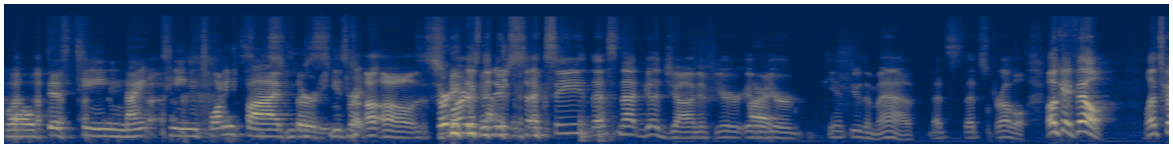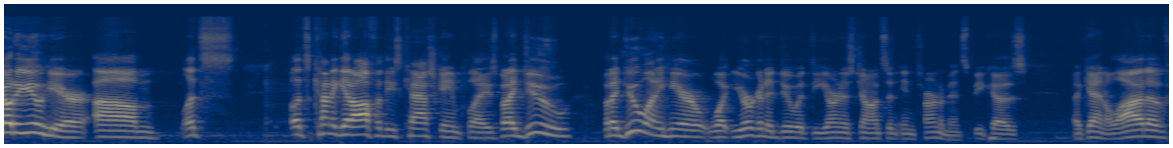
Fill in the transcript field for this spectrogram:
12, 15, 19, 25, 30. He's right. Uh oh. Smart is the new sexy. That's not good, John, if you're if right. you're can't do the math. That's that's trouble. Okay, Phil, let's go to you here. Um, let's let's kind of get off of these cash game plays, but I do, but I do want to hear what you're going to do with D'Ernest Johnson in tournaments because, again, a lot of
